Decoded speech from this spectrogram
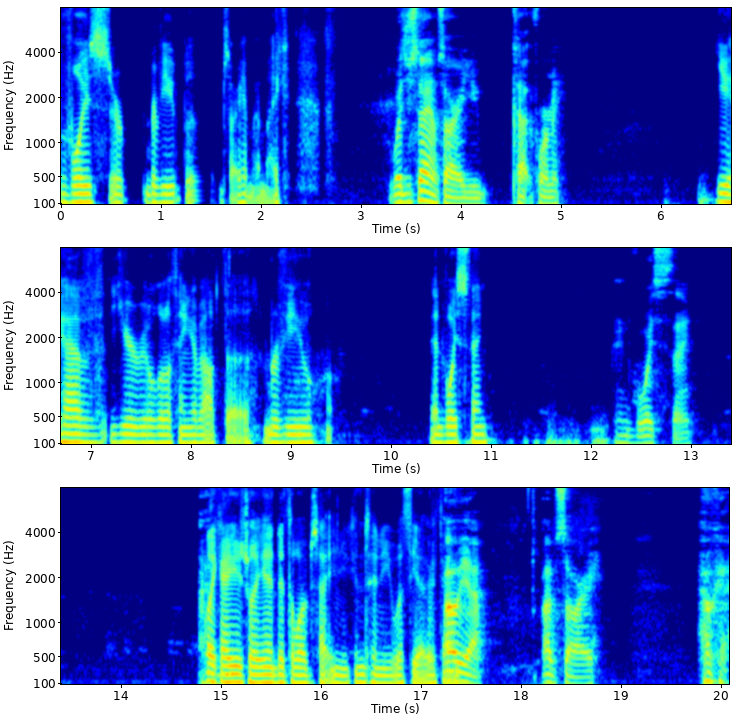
voice or review but I'm sorry I hit my mic What'd you say? I'm sorry, you cut for me. you have your little thing about the review and voice thing And voice thing. like i usually end at the website and you continue with the other thing Oh yeah. I'm sorry. Okay.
